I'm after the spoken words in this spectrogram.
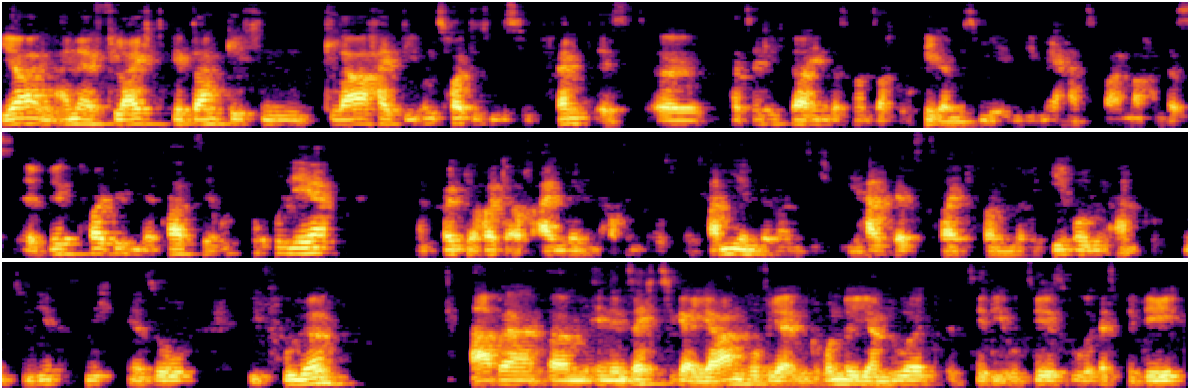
ja, in einer vielleicht gedanklichen Klarheit, die uns heute so ein bisschen fremd ist, äh, tatsächlich dahin, dass man sagt, okay, dann müssen wir eben die Mehrheitswahl machen. Das äh, wirkt heute in der Tat sehr unpopulär. Man könnte heute auch einwenden, auch in Großbritannien, wenn man sich die Halbwertszeit von Regierungen anguckt, funktioniert es nicht mehr so wie früher. Aber ähm, in den 60er Jahren, wo wir im Grunde ja nur CDU, CSU, SPD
